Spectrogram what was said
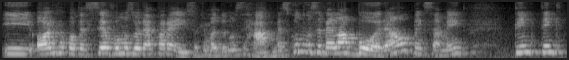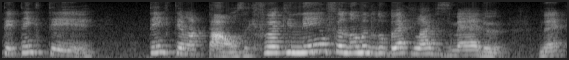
e olha o que aconteceu, vamos olhar para isso. Aqui é uma denúncia rápida. Mas quando você vai elaborar um pensamento, tem, tem que ter, tem que ter, tem que ter uma pausa. Que foi que nem o fenômeno do Black Lives Matter né?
